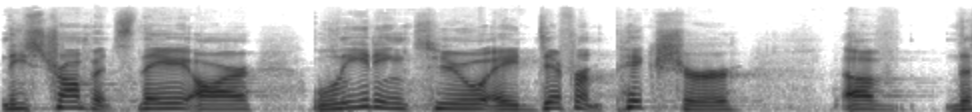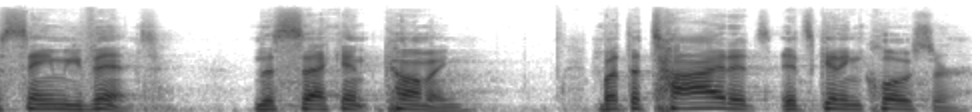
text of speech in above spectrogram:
These trumpets, they are leading to a different picture of the same event, the second coming. But the tide, it's, it's getting closer,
